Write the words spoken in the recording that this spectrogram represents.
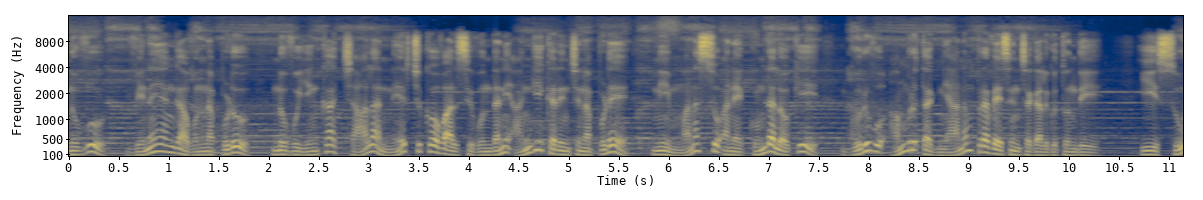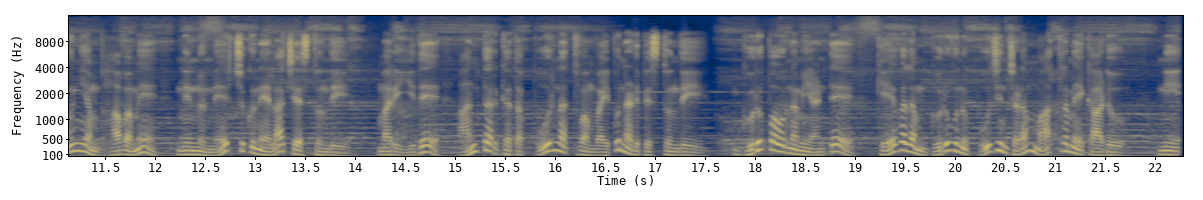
నువ్వు వినయంగా ఉన్నప్పుడు నువ్వు ఇంకా చాలా నేర్చుకోవాల్సి ఉందని అంగీకరించినప్పుడే నీ మనస్సు అనే కుండలోకి గురువు అమృత జ్ఞానం ప్రవేశించగలుగుతుంది. ఈ శూన్యం భావమే నిన్ను నేర్చుకునేలా చేస్తుంది. మరి ఇదే అంతర్గత పూర్ణత్వం వైపు నడిపిస్తుంది. గురు పౌర్ణమి అంటే కేవలం గురువును పూజించడం మాత్రమే కాదు నీ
